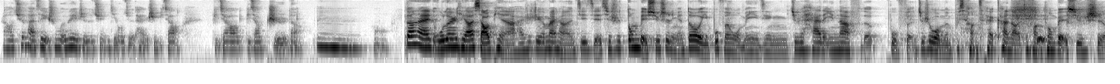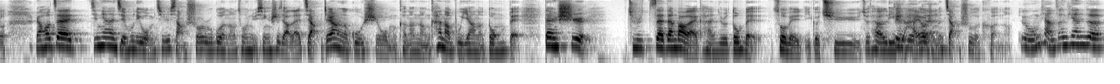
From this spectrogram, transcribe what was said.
然后缺乏自己社会位置的群体，我觉得他也是比较比较比较直的，嗯，刚才无论是提到小品啊，还是这个漫长的季节，其实东北叙事里面都有一部分我们已经就是 had enough 的部分，就是我们不想再看到这样东北叙事了。然后在今天的节目里，我们其实想说，如果能从女性视角来讲这样一个故事，我们可能能看到不一样的东北。但是就是在单报来看，就是东北作为一个区域，就它的历史还有什么讲述的可能？对，我们想增添的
